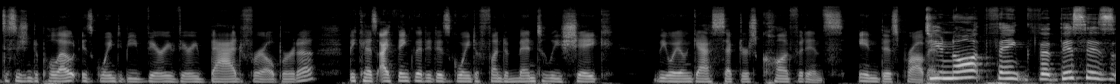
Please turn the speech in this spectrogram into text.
decision to pull out is going to be very very bad for alberta because i think that it is going to fundamentally shake the oil and gas sector's confidence in this province. Do you not think that this is,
